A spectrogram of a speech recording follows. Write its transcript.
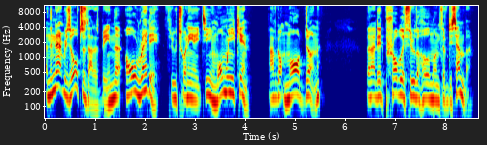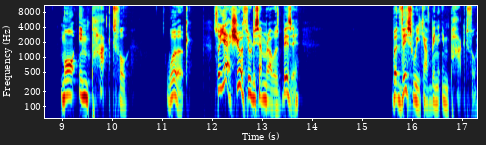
And the net result of that has been that already through 2018, one week in, I've got more done than I did probably through the whole month of December. More impactful work. So, yeah, sure, through December I was busy. But this week I've been impactful.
